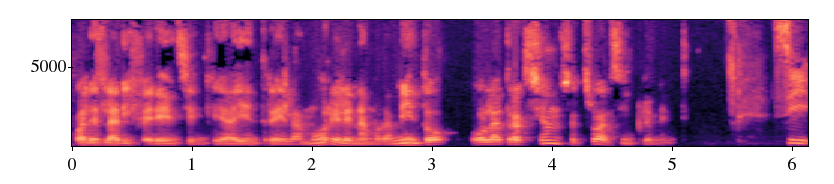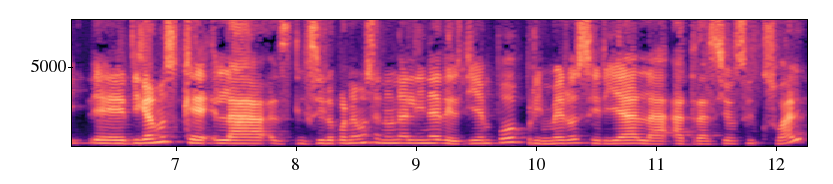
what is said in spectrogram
cuál es la diferencia en que hay entre el amor, el enamoramiento o la atracción sexual simplemente. Sí, eh, digamos que la, si lo ponemos en una línea del tiempo, primero sería la atracción sexual,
